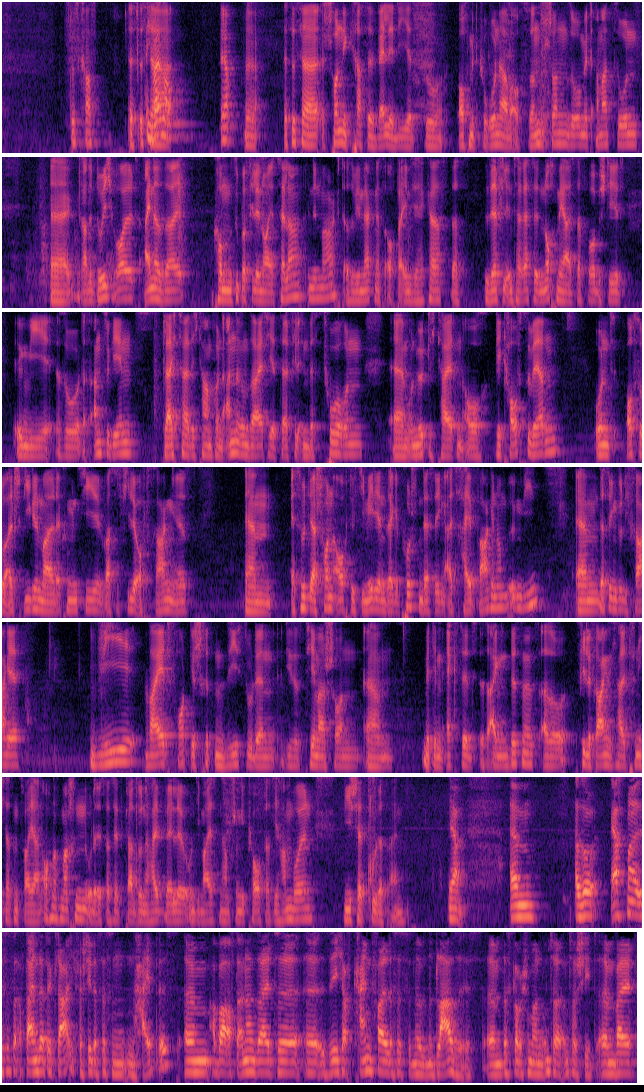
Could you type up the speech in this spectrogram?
Das ist krass. Es ist ich ja, weiß auch, ja. ja es ist ja schon eine krasse Welle, die jetzt so auch mit Corona, aber auch sonst schon so mit Amazon äh, gerade durchrollt. Einerseits kommen super viele neue Seller in den Markt. Also wir merken das auch bei AMC Hackers, dass sehr viel Interesse noch mehr als davor besteht, irgendwie so das anzugehen. Gleichzeitig kamen von der anderen Seite jetzt sehr viele Investoren ähm, und Möglichkeiten auch gekauft zu werden. Und auch so als Spiegel mal der Community, was sich viele oft fragen ist, ähm, es wird ja schon auch durch die Medien sehr gepusht und deswegen als Hype wahrgenommen irgendwie. Ähm, deswegen so die Frage, wie weit fortgeschritten siehst du denn dieses Thema schon ähm, mit dem Exit des eigenen Business? Also viele fragen sich halt, kann ich das in zwei Jahren auch noch machen oder ist das jetzt gerade so eine Halbwelle und die meisten haben schon gekauft, was sie haben wollen? Wie schätzt du das ein? Ja, ähm, also erstmal ist es auf der einen Seite klar, ich verstehe, dass das ein, ein Hype ist, ähm, aber auf der anderen Seite äh, sehe ich auf keinen Fall, dass es eine, eine Blase ist. Ähm, das ist, glaube ich, schon mal ein Unter Unterschied, ähm, weil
